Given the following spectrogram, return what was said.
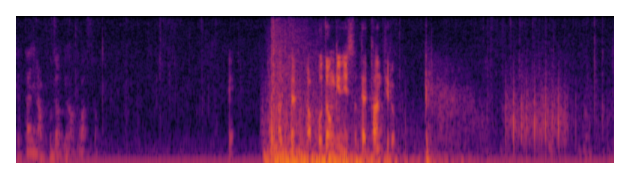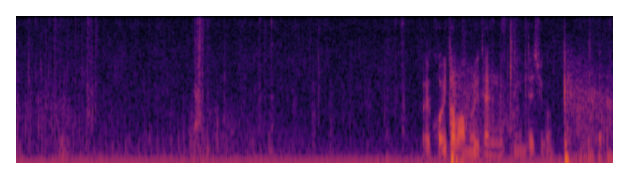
대탄이랑 보정기 갖고 왔어. 보정기는 있어 대탄 필요 여기 거의 다 마무리되는 느낌인데 지금 대탄.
